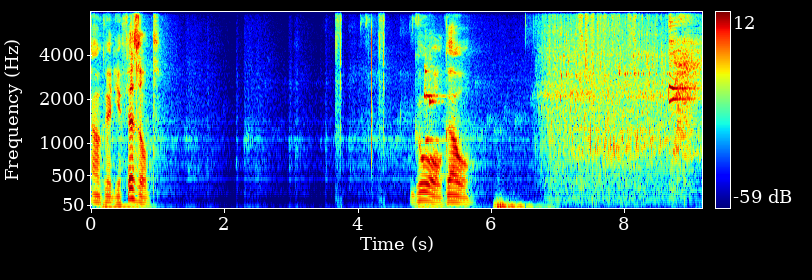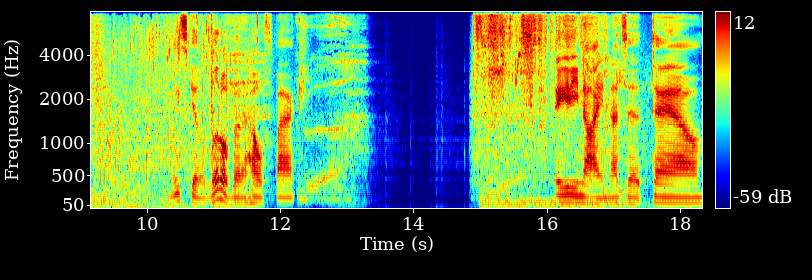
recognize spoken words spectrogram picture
Oh good, you fizzled. Ghoul, go. At least get a little bit of health back. 89, that's it. Damn.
